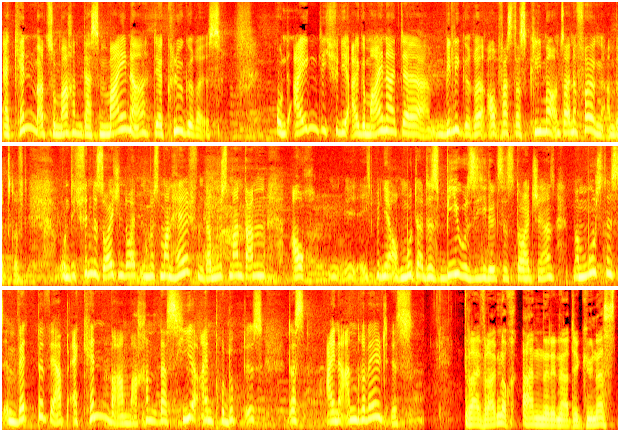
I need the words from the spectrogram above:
erkennbar zu machen, dass meiner der Klügere ist und eigentlich für die Allgemeinheit der billigere, auch was das Klima und seine Folgen anbetrifft. Und ich finde, solchen Leuten muss man helfen. Da muss man dann auch, ich bin ja auch Mutter des Biosiegels des Deutschen, man muss es im Wettbewerb erkennbar machen, dass hier ein Produkt ist, das eine andere Welt ist. Drei Fragen noch an Renate Künast.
